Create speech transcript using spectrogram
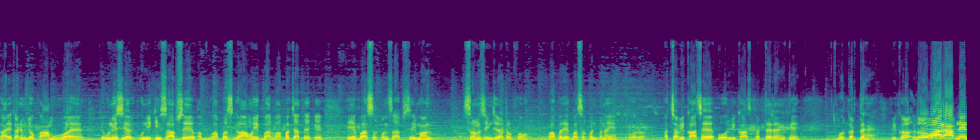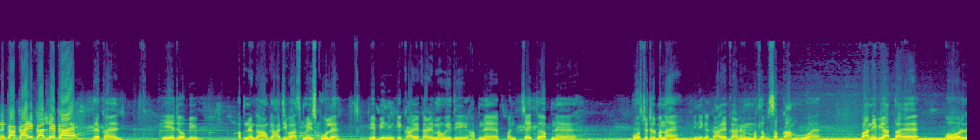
कार्यकारिणी में जो काम हुआ है कि उन्हीं से उन्हीं के हिसाब से अब वापस गाँव एक बार वापस चाहते हैं कि एक बार सरपंच साहब श्रीमान शरण सिंह जी राठौर को वापस एक बार सरपंच बनाएँ और अच्छा विकास है और विकास करते रहेंगे और करते हैं दो, विकास कर, दो बार आपने इनका कार्यकाल देखा है? देखा है। ये जो अभी अपने गाँव के हाजीवास में स्कूल है। वे भी इनके कार्यकारिणी में हुई थी। अपने पंचायत, अपने हॉस्पिटल बनाए। इन्हीं के कार्यकारिणी में मतलब सब काम हुआ है। पानी भी आता है और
